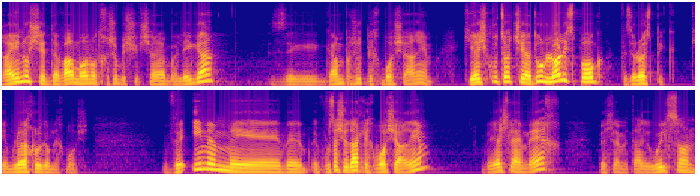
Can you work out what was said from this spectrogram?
ראינו שדבר מאוד מאוד חשוב בשביל להישאר בליגה, זה גם פשוט לכבוש שערים. כי יש קבוצות שידעו לא לספוג, וזה לא הספיק, כי הם לא יכלו גם לכבוש. ואם הם, אה, קבוצה שיודעת לכבוש שערים, ויש להם איך, ויש להם את ארי ווילסון,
